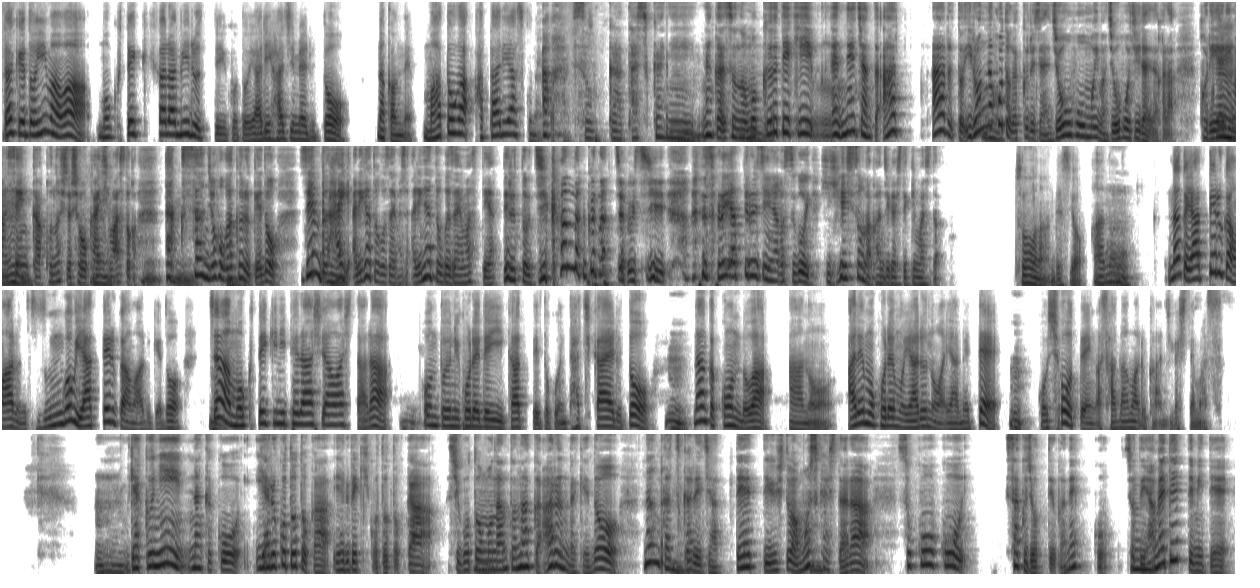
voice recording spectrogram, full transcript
だけど今は目的から見るっていうことをやり始めると、なんかね、的が当たりやすくなったあそっか、確かに。うん。なんかその目的、ね、ちゃんとあ、あるといろんなことが来るじゃない、情報も今情報時代だから、これやりませんか、この人紹介しますとか、たくん。さん情報が来るけど、全部、うん。はい、ありがとうございます、ありがとうございますってやってると、時間なくなっちゃうし、それやってるうちになんかすごい疲弊しそうな感じがしてきました。そうなんですよ。あの、うん。なんかやってる感はあるんです。すんごくやってる感はあるけど、じゃあ目的に照らし合わせたら、本当にこれでいいかっていうところに立ち返ると、うん。なんか今度は、あの、あれもこれもやるのはやめて、うん。こう焦点が定まる感じがしてます。うん、逆になんかこう、やることとか、やるべきこととか、仕事もなんとなくあるんだけど、なんか疲れちゃってっていう人はもしかしたら、そこをこう、削除っていうかね、こう、ちょっとやめてってみて、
